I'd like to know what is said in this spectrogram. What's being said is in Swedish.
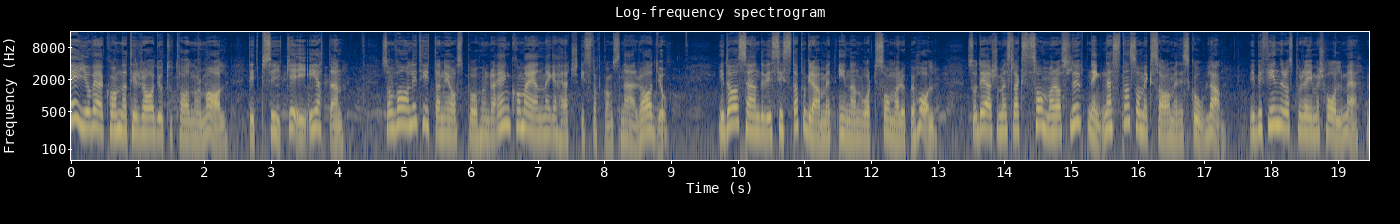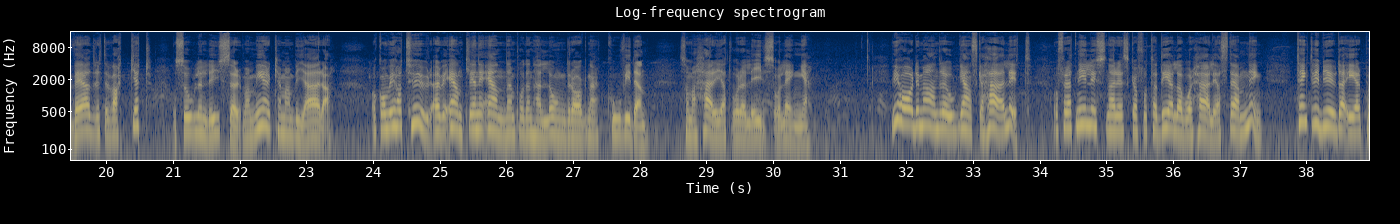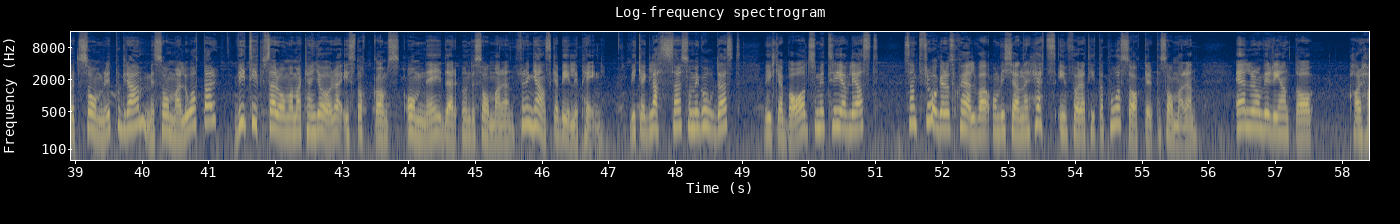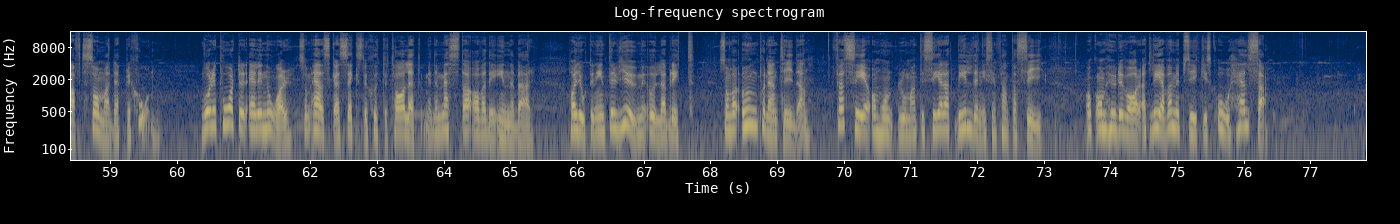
Hej och välkomna till Radio Total Normal, ditt psyke i eten. Som vanligt hittar ni oss på 101,1 MHz i Stockholms närradio. Idag sänder vi sista programmet innan vårt sommaruppehåll. Så det är som en slags sommaravslutning, nästan som examen i skolan. Vi befinner oss på Reimersholme, vädret är vackert och solen lyser. Vad mer kan man begära? Och om vi har tur är vi äntligen i änden på den här långdragna coviden som har härjat våra liv så länge. Vi har det med andra ord ganska härligt och för att ni lyssnare ska få ta del av vår härliga stämning tänkte vi bjuda er på ett somrigt program med sommarlåtar. Vi tipsar om vad man kan göra i Stockholms omnejder under sommaren för en ganska billig peng. Vilka glassar som är godast, vilka bad som är trevligast samt frågar oss själva om vi känner hets inför att hitta på saker på sommaren eller om vi rent av har haft sommardepression. Vår reporter Elinor, som älskar 60 70-talet med det mesta av vad det innebär, har gjort en intervju med Ulla-Britt, som var ung på den tiden, för att se om hon romantiserat bilden i sin fantasi och om hur det var att leva med psykisk ohälsa.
